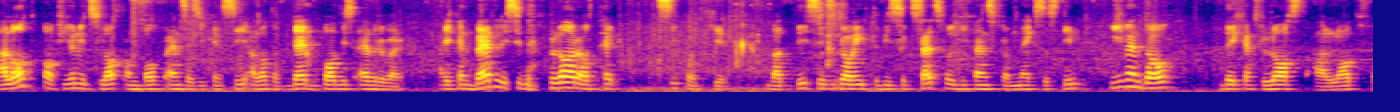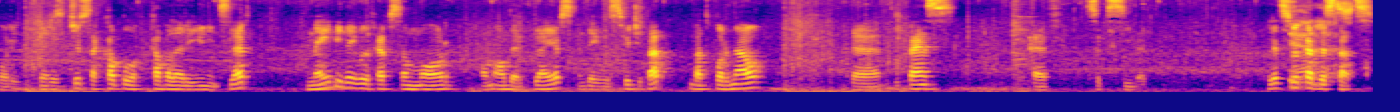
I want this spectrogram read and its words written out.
A lot of units locked on both ends as you can see, a lot of dead bodies everywhere. I can barely see the floor of the seaport here, but this is going to be successful defense from Nexus team, even though they have lost a lot for it. There is just a couple of cavalry units left. Maybe they will have some more on other players and they will switch it up, but for now the defense have succeeded. Let's look at the let's- stats.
